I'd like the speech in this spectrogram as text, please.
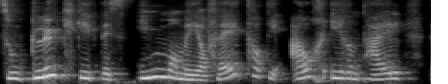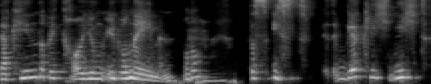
zum Glück gibt es immer mehr Väter, die auch ihren Teil der Kinderbetreuung übernehmen. Oder? Mhm. Das ist wirklich nicht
